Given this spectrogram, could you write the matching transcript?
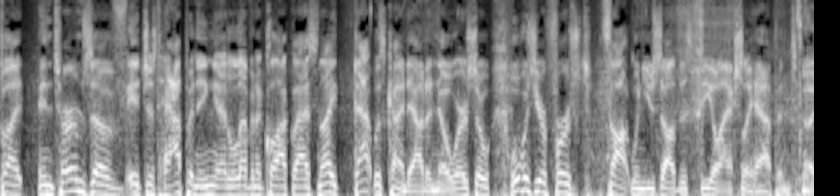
but in terms of it just happening at 11 o'clock last night, that was kind of out of nowhere. So, what was your first thought when you saw this deal actually happened? I,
